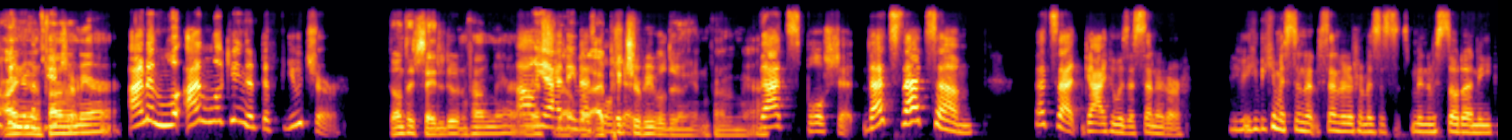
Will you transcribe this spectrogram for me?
Aren't in you the in front future. of a mirror? I'm in. Lo- I'm looking at the future. Don't they say to do it in front of a mirror? Oh, guess yeah, I think that's I bullshit. picture people doing it in front of a mirror. That's bullshit. That's that's um, that's that guy who was a senator. He, became a senator, senator from Minnesota, and he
